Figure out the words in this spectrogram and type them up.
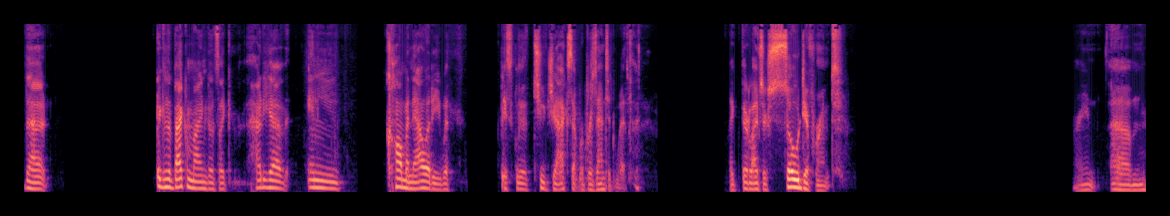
that like in the back of my mind goes like, how do you have any commonality with basically the two jacks that we're presented with? Like their lives are so different. Right? Um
